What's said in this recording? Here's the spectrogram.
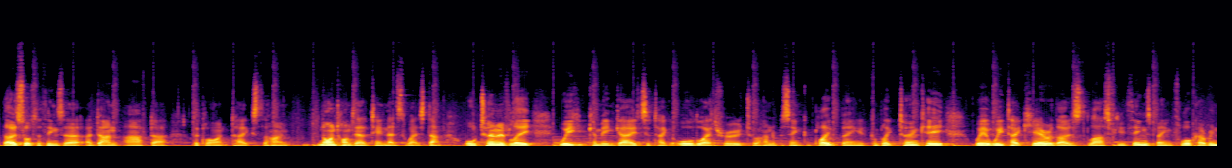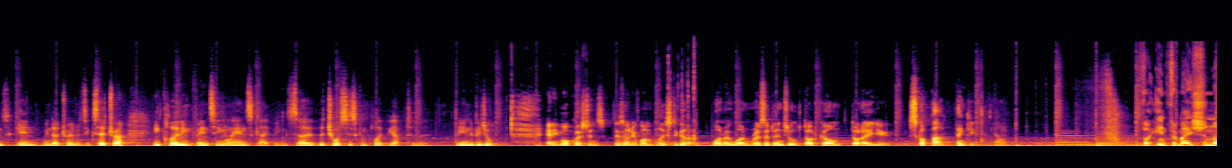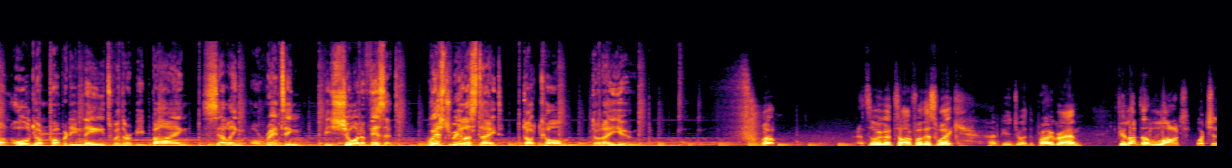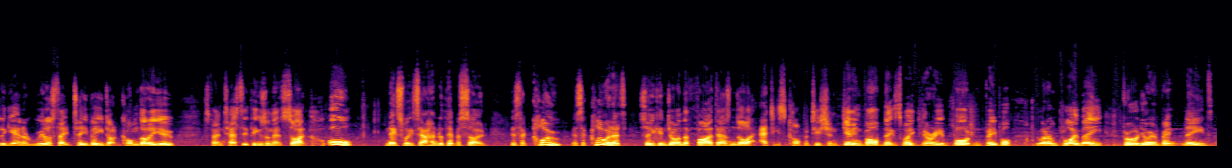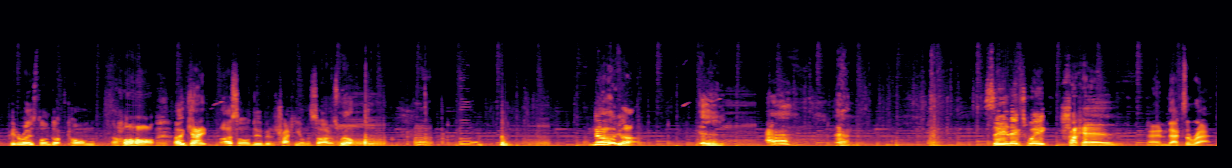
Those sorts of things are, are done after the client takes the home. Nine times out of 10, that's the way it's done. Alternatively, we can be engaged to take it all the way through to 100% complete, being a complete turnkey, where we take care of those last few things, being floor coverings, again, window treatments, etc., including fencing, landscaping. So the choice is completely up to the, the individual. Any more questions? There's only one place to go 101residential.com.au. Scott Park, thank you. For information on all your property needs, whether it be buying, selling, or renting, be sure to visit westrealestate.com.au. Well, that's all we've got time for this week. Hope you enjoyed the program. If you loved it a lot, watch it again at realestatetv.com.au. There's fantastic things on that site. Oh, next week's our 100th episode. There's a clue, there's a clue in it, so you can join the $5,000 ATIS competition. Get involved next week, very important, people. If you want to employ me for all your event needs, peterrowsthorn.com. Oh, okay, also I'll do a bit of tracking on the side as well. See you next week, truckers. And that's a wrap.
